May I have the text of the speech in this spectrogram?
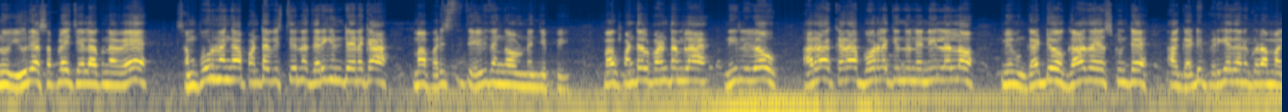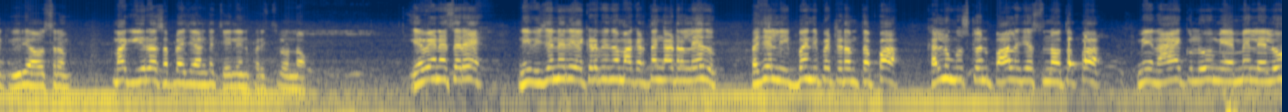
నువ్వు యూరియా సప్లై చేయలేకున్నావే. సంపూర్ణంగా పంట విస్తీర్ణ జరిగి ఉంటేనక మా పరిస్థితి ఏ విధంగా ఉండని చెప్పి. మాకు పంటలు పండటంలా నీళ్ళు లేవు. అరా కరా బోర్ల కింద ఉన్న నీళ్ళల్లో మేము గడ్డి ఓ వేసుకుంటే ఆ గడ్డి పెరిగేదానికి కూడా మాకు యూరియా అవసరం. మాకు యూరియా సప్లై చేయాలంటే చేయలేని పరిస్థితులు ఉన్నాం. ఏవైనా సరే నీ విజనరీ ఎక్కడ పోయిందో మాకు అర్థం కావడం లేదు. ప్రజల్ని ఇబ్బంది పెట్టడం తప్ప కళ్ళు మూసుకొని పాలన చేస్తున్నావు తప్ప మీ నాయకులు మీ ఎమ్మెల్యేలు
